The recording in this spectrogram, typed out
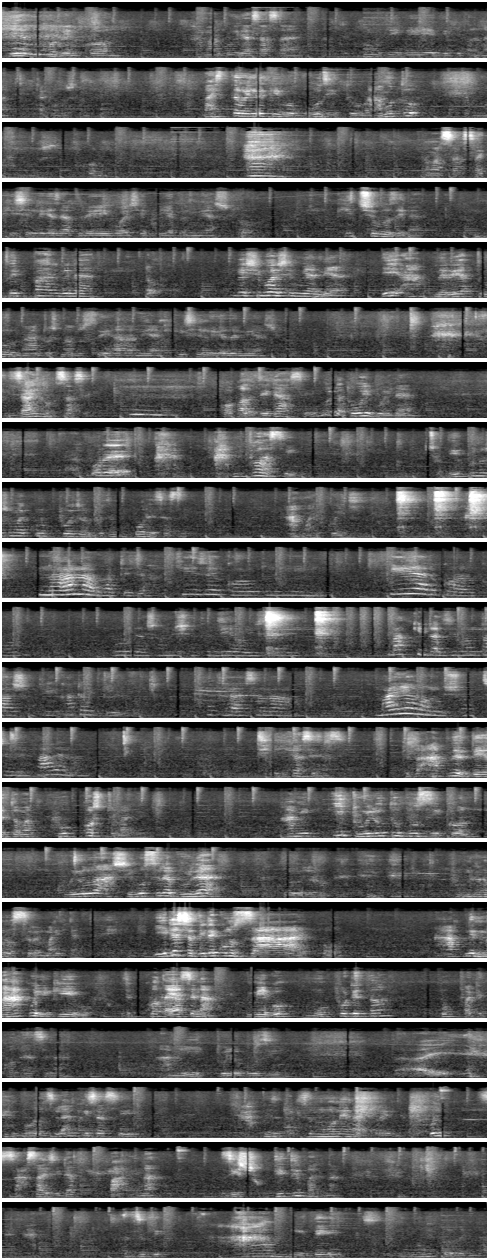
কি করবেন কন? আমার বইরা চাচা কোনো দিকে দিতে পারে না ঠিকঠাক মতো শান্তি। বাঁচতে হইলে কি বুঝি তো আমি তো মানুষ হ্যাঁ, আমার চাচা কিসের লেগে যে আপনার এই বয়সে বিয়ে করে নিয়ে আসলো? কিচ্ছু বুঝি না। তুই পারবি না? বেশি বয়সে মেয়ে নিয়ে এই আপনার এত নাডুস নাডুস চেহারা নিয়ে কিসের লেগে যে নিয়ে আসলো? যাই হোক চাচি। কপাল যেটা আছে ওইটা তো ওই বই না। তারপরে আমি তো আছি। যদি কোনো সময় কোনো প্রয়োজন প্রয়োজন পড়ে আছে আমার কই না। না ভাতিজা কি যে করো তুমি? কি আর করার কর বুড়া স্বামীর সাথে বিয়ে হয়েছে। বাকিটা জীবন তার সাথে কাটাইতে। কোথায় আছে না মাইয়া মানুষ সব ছেলে পারে না। ঠিক আছে কিন্তু আপনার দেহে তো আমার খুব কষ্ট লাগে। আমি কি টুইলো তো বুঝি কোন? কইলো আশি বছরে কইলো পনেরো বছরে এটার সাথে এটা কোনো যায় কোন আপনি না কইলে কি হইব? কথায় আছে না মেগো মুখ ফুটে তো, বুক ফাটে, কথায় আছে না। আমি একটু বুঝি। তাই বলছিলাম কি চাচি, আপনি যদি কিছু মনে না করেন, ওই চাচাই যেটা পারে না, যে সুখ দিতে পারে না যদি আমি মনে করবেন না।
